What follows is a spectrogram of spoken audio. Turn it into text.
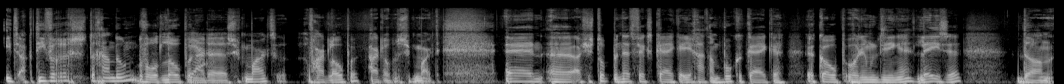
iets actievers te gaan doen. Bijvoorbeeld lopen Ja. naar de supermarkt. Of hardlopen. Hardlopen naar de supermarkt. En als je stopt met Netflix kijken en je gaat dan boeken kijken, eh, kopen, hoe die dingen, lezen. Dan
